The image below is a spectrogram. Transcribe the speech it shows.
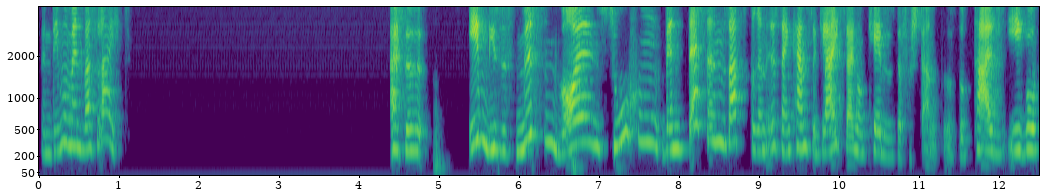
In dem Moment war es leicht. Also eben dieses Müssen, Wollen, Suchen, wenn das im Satz drin ist, dann kannst du gleich sagen, okay, das ist der Verstand, das ist total das Ego,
